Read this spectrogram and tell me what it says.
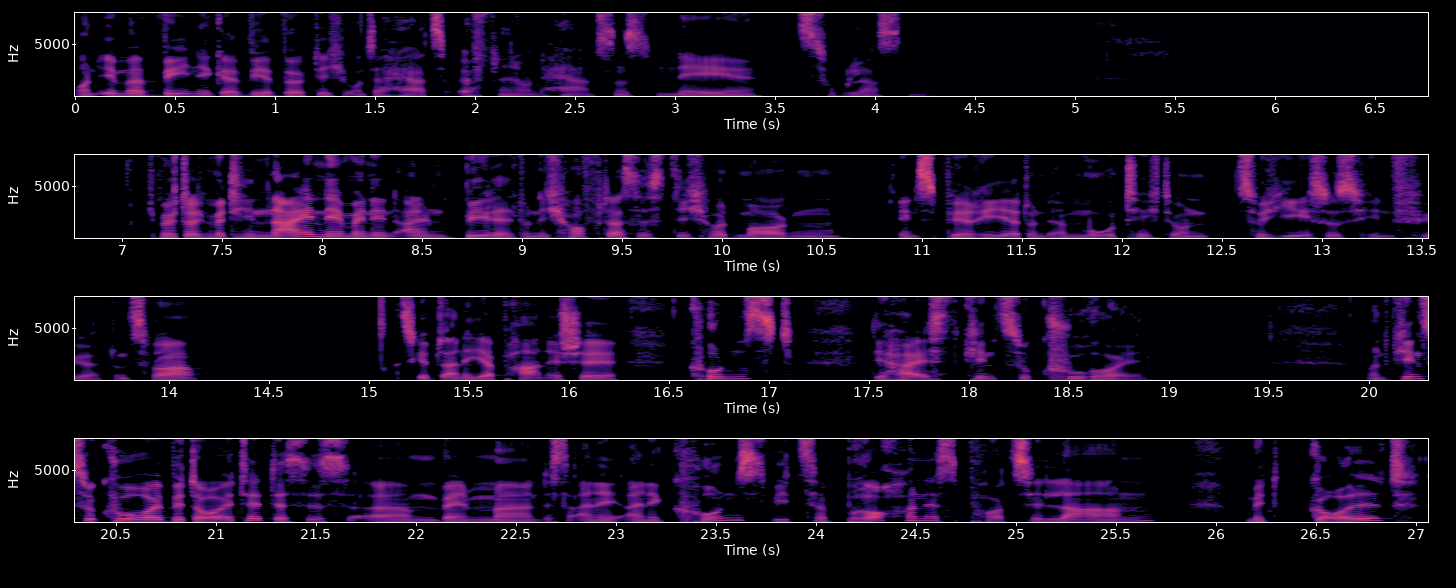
und immer weniger wir wirklich unser Herz öffnen und Herzensnähe zulassen. Ich möchte euch mit hineinnehmen in ein Bild und ich hoffe, dass es dich heute Morgen inspiriert und ermutigt und zu Jesus hinführt. Und zwar, es gibt eine japanische Kunst, die heißt Kintsukuroi. Und Kintsukuroi bedeutet, das ist, ähm, wenn man, das eine, eine Kunst wie zerbrochenes Porzellan mit Gold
